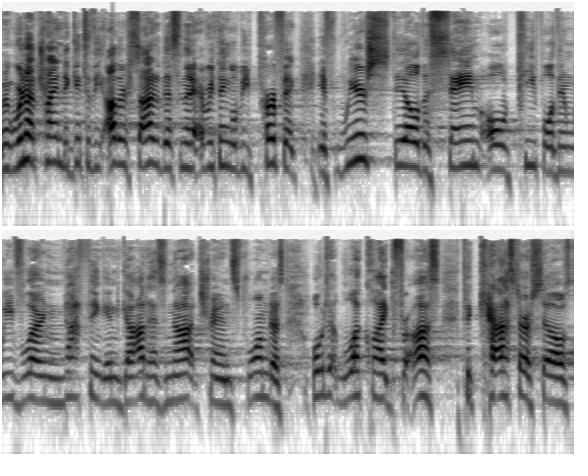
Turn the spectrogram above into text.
I mean, we're not trying to get to the other side of this and then everything will be perfect. If we're still the same old people, then we've learned nothing and God has not transformed us. What would it look like for us to cast ourselves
